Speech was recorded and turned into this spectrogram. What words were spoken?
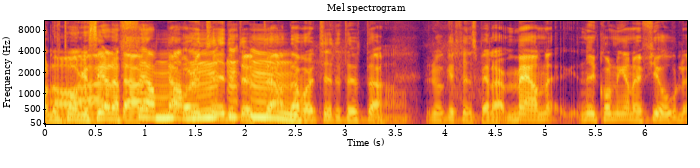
Arnold, Ja, tåget. Ser det, femma. där var du tidigt ute, mm. där var du tidigt ute. Ruggigt fin spelare. Men nykomlingarna i fjol,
